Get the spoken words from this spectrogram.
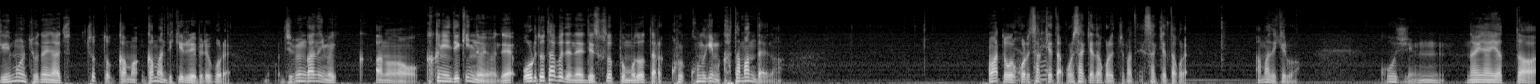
ゲームオンちょうどいいなちょちょっと我慢我慢できるレベルこれ。自分がね今あの確認できんのよ。でオルトタブでねデスクトップ戻ったらこれこのゲーム固まんだよな。待って俺これさっきやったこれさっきやった。これちょっと待ってさっきやった。これ。あまあできるわ。個人ナイナイやった。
